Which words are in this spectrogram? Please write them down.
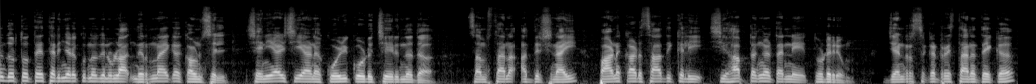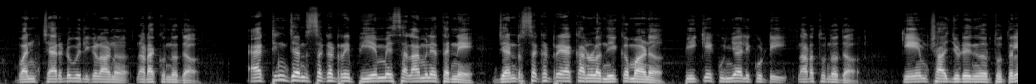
നേതൃത്വത്തെ തെരഞ്ഞെടുക്കുന്നതിനുള്ള നിർണായക കൗൺസിൽ ശനിയാഴ്ചയാണ് കോഴിക്കോട് ചേരുന്നത്. സംസ്ഥാന അധ്യക്ഷനായി പാണക്കാട് സാദിഖലി ശിഹാബ് തങ്ങൾ തന്നെ തുടരും. ജനറൽ സെക്രട്ടറി സ്ഥാനത്തേക്ക് വൻ ചരടുവലികളാണ് നടക്കുന്നത്. Acting general secretary P M A സലാമിനെ തന്നെ ജനറൽ സെക്രട്ടറിയാക്കാനുള്ള നീക്കമാണ് പി കെ കുഞ്ഞാലിക്കുട്ടി നടത്തുന്നത്. കെ എം ഷാജിയുടെ നേതൃത്വത്തിൽ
